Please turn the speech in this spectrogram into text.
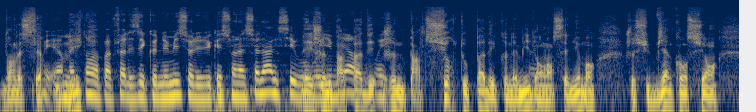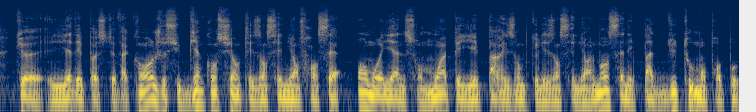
dans la sphère publique. En même temps, on ne va pas faire des économies sur l'éducation nationale ici. Vous Mais je ne, parle pas je ne parle surtout pas d'économies dans l'enseignement. Je suis bien conscient qu'il y a des postes vacants. Je suis bien conscient que les enseignants français, en moyenne, sont moins payés, par exemple, que les enseignants allemands. Ce n'est pas du tout mon propos.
